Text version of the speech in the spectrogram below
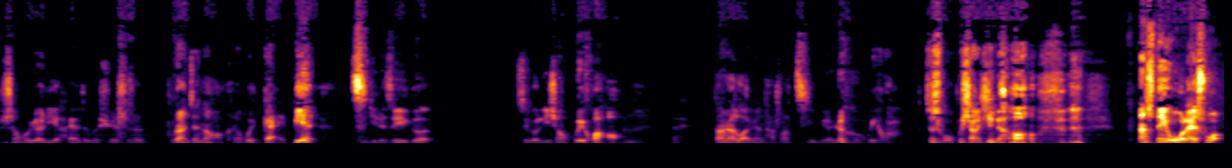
生活阅历，还有这个学识的不断增长，可能会改变自己的这一个这个理想规划啊。当然老袁他说自己没有任何规划，这是我不相信的哦。但是对于我来说，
